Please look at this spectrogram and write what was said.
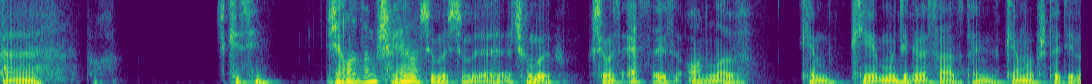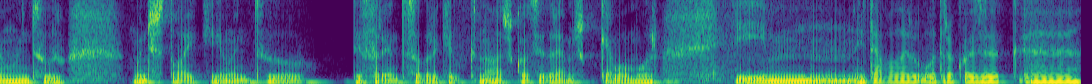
ah, porra, esqueci já lá vamos chegar. Não, chama, chama, chama-se Essays on Love que é, que é muito engraçado, tem, que é uma perspectiva muito, muito estoica e muito diferente sobre aquilo que nós consideramos que é o amor. E, hum, estava a ler outra coisa que. Uh,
